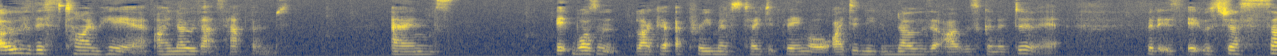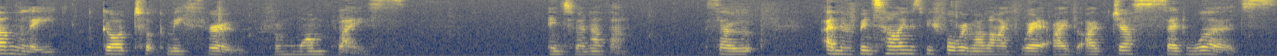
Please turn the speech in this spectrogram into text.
over this time here I know that's happened. And it wasn't like a, a premeditated thing or I didn't even know that I was going to do it. But it's, it was just suddenly God took me through from one place into another. So and there have been times before in my life where I've I've just said words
